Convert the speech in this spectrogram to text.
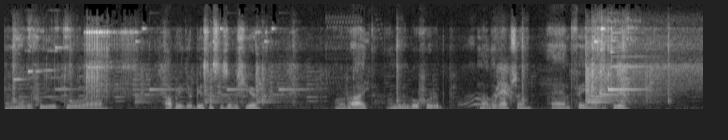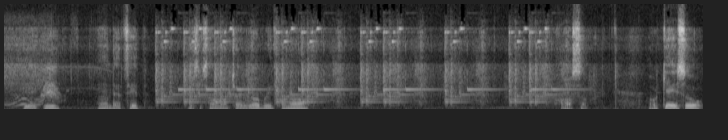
in order for you to uh, upgrade your businesses over here. Alright I'm gonna go for another option and fame over here. VIP and that's it. This is how much I will upgrade for now. Awesome. Okay so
